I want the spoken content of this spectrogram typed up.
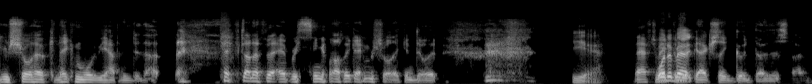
I'm sure they can, they can be happy to do that. They've done it for every single other game. I'm sure they can do it. Yeah. They have to What about- actually good though this time.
